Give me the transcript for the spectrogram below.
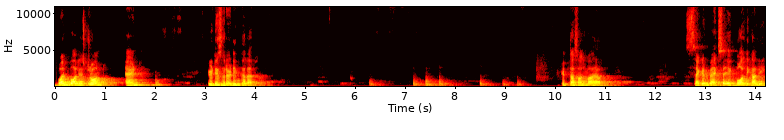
one ball is drawn and it is red in colour इतना समझ में आया? सेकंड बैग से एक बॉल निकाली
